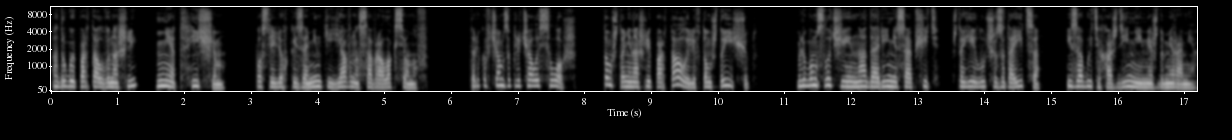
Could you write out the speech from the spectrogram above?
А другой портал вы нашли? Нет, ищем. После легкой заминки явно соврал Аксенов. Только в чем заключалась ложь? том, что они нашли портал, или в том, что ищут. В любом случае, надо Арине сообщить, что ей лучше затаиться и забыть о хождении между мирами.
